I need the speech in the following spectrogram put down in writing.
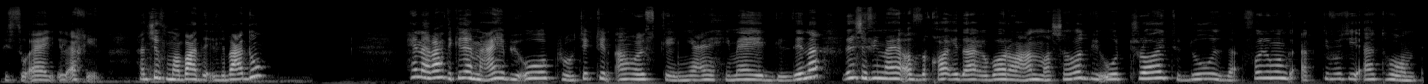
في السؤال الأخير. هنشوف مع بعض اللي بعده. هنا بعد كده معايا بيقول protecting our skin يعني حماية جلدنا. زي شايفين معايا أصدقائي ده عبارة عن نشاط بيقول try to do the following activity at home.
